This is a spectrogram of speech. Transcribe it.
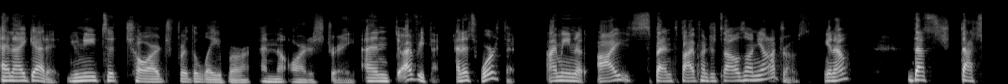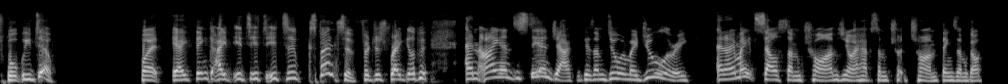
And I get it. You need to charge for the labor and the artistry and everything, and it's worth it. I mean, I spent $500 on Lladros, you know? That's that's what we do. But I think I it's it's it's expensive for just regular people. And I understand, Jack, because I'm doing my jewelry and I might sell some charms. You know, I have some ch- charm things I'm going,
